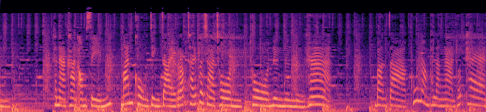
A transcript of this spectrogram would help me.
น ธนาคารออมสิน มั่นคงจริงใจรับใช้ประชาชน โทร 1115 บางจากผู้นำพลังงานทดแทน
